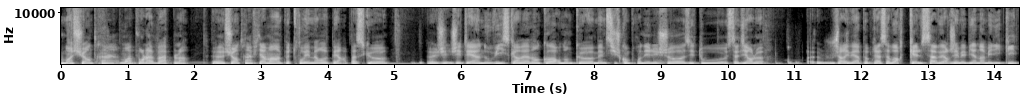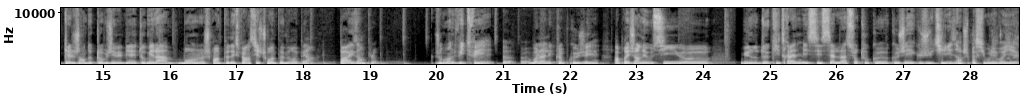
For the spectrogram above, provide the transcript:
Moi, je suis en train, moi, pour la vape, là, euh, je suis en train finalement un peu de trouver mes repères parce que euh, j'étais un novice quand même encore, donc même si je comprenais les choses et tout, c'est-à-dire le, j'arrivais à peu près à savoir quelle saveur j'aimais bien dans mes liquides, quel genre de clope j'aimais bien et tout, mais là, bon, je prends un peu d'expérience et je trouve un peu mes repères. Par exemple, je vous montre vite fait, euh, euh, voilà les clopes que j'ai. Après, j'en ai aussi euh, une ou deux qui traînent, mais c'est celle-là surtout que, j'ai et que j'utilise. Je sais pas si vous les voyez.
